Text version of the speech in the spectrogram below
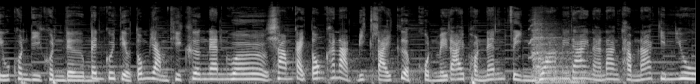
ลิ้วคนดีคนเดิม เป็นก๋วยเตี๋ยวต้มยำที่เครื่องแน่นเวอร์ชามไก่ต้มขนาดบิ๊กไซส์เกือบคนไม่ได้พราะแน่นจริงว่าไม่ได้นะนางทำหน้ากินอยู่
